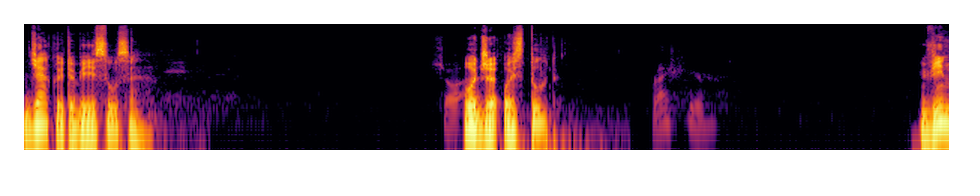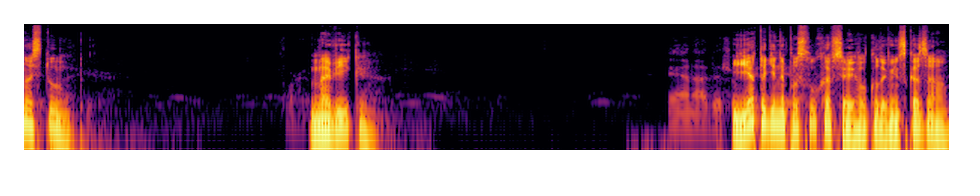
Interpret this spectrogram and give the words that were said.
Дякую тобі, Ісусе. Отже, ось тут. Він ось тут. Навіки. І я тоді не послухався його, коли він сказав:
